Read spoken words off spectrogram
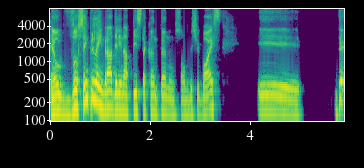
eu vou sempre lembrar dele na pista cantando um som do Beast Boys. E de,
